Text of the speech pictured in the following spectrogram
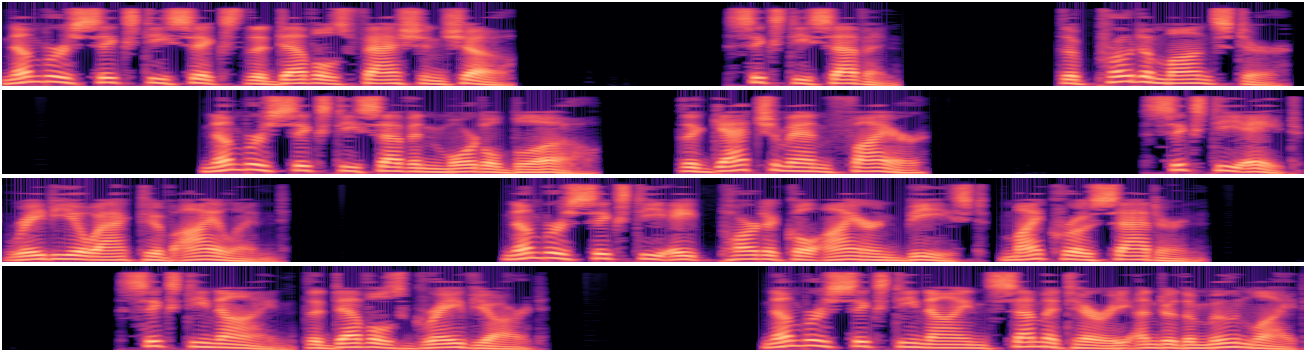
Number 66 The Devil's Fashion Show. 67 the Proto-Monster Number 67 Mortal Blow. The Gatchaman Fire. 68 Radioactive Island Number 68 Particle Iron Beast, Micro Saturn. 69 The Devil's Graveyard. Number 69 Cemetery Under the Moonlight.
